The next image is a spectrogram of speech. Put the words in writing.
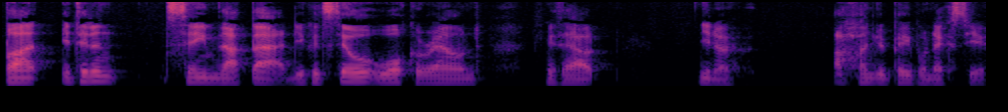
but it didn't seem that bad. You could still walk around without, you know, a hundred people next to you.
